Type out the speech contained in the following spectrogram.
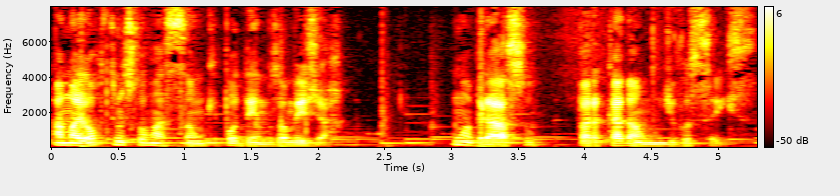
a maior transformação que podemos almejar. Um abraço para cada um de vocês.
